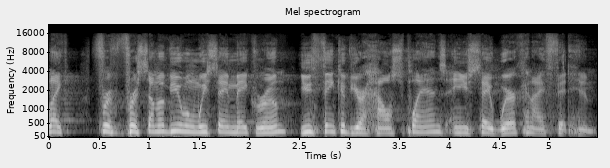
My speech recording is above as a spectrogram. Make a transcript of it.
like for, for some of you, when we say make room, you think of your house plans and you say, where can I fit him?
